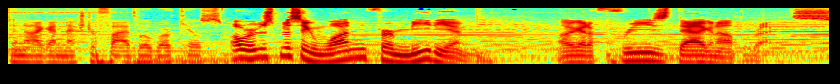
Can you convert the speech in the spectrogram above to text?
So now I got an extra 5 Obor kills. Oh, we're just missing one for Medium. I gotta freeze Dagannoth Rex.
